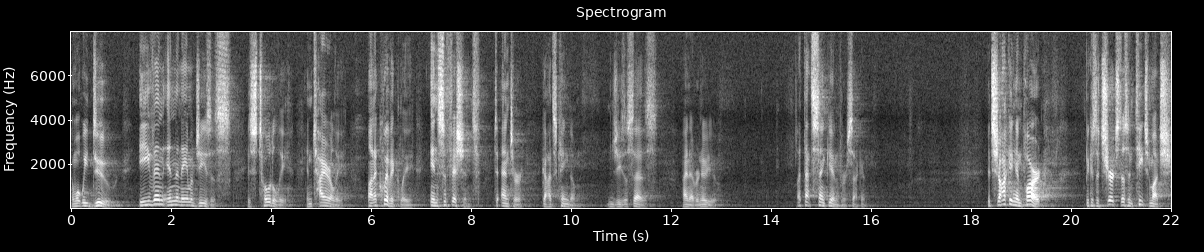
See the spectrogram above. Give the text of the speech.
and what we do, even in the name of Jesus, is totally, entirely, unequivocally insufficient to enter God's kingdom. And Jesus says, I never knew you. Let that sink in for a second. It's shocking in part because the church doesn't teach much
